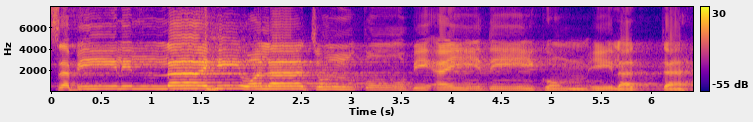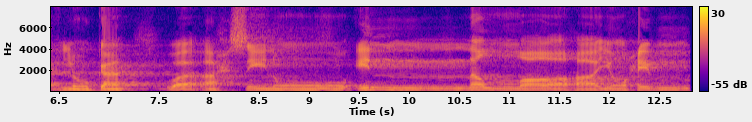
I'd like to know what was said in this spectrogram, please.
سبيل الله ولا تلقوا بايديكم إلى التهلكه واحسنوا ان الله يحب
